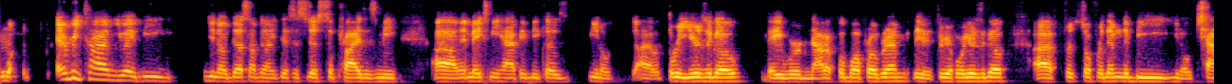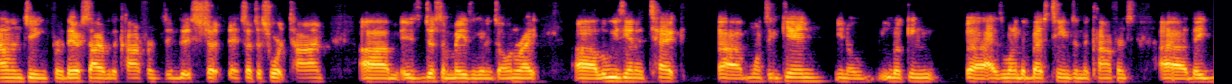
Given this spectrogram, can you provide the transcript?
Um, every time UAB you know does something like this, it just surprises me. Um, it makes me happy because you know uh, three years ago they were not a football program. Three or four years ago, uh, for, so for them to be you know challenging for their side of the conference in this sh- in such a short time um, is just amazing in its own right. Uh, Louisiana Tech uh, once again, you know, looking uh, as one of the best teams in the conference. Uh, they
